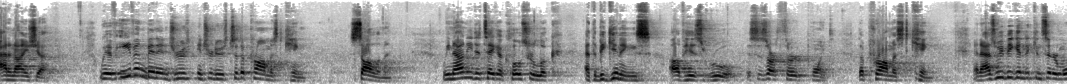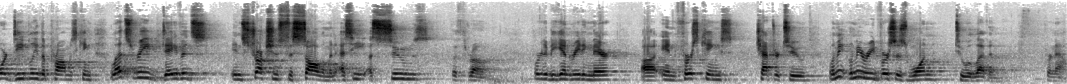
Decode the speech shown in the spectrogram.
Adonijah. We have even been introduced to the promised king, Solomon. We now need to take a closer look at the beginnings of his rule. This is our third point the promised king. And as we begin to consider more deeply the promised king, let's read David's instructions to Solomon as he assumes the throne. We're going to begin reading there uh, in 1 Kings chapter 2. Let me, let me read verses 1 to 11 for now.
